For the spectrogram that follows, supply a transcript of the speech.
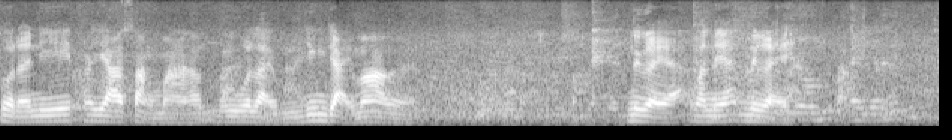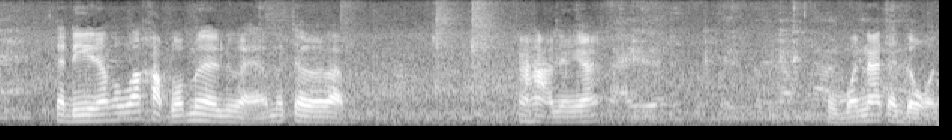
ส่วนอันนี้ภรรยาสั่งมาครับไม่รู้อะไรมันยิ่งใหญ่มากเลย เหนื่อยอะวันนี้เหนื่อย แต่ดีนะเพราะว่าขับรถมาเหนื่อยแล้วมาเจอแบบ อาหารอย่างเงี้ย ผมว่าน่าจะโดน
